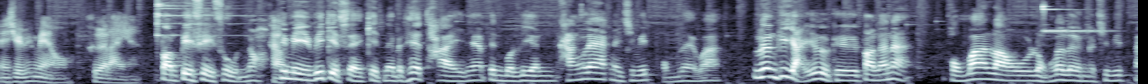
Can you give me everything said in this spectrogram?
ในชีวิตพี่แมวคืออะไรฮะๆตอนปี 40 เนาะครับที่มีวิกฤตเศรษฐกิจในประเทศไทยเนี่ยเป็นบทเรียนครั้งแรกในชีวิตผมเลยว่า เรื่องที่ใหญ่ที่สุดคือตอนนั้นอะผมว่าเราหลงระเริงกับชีวิตไป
